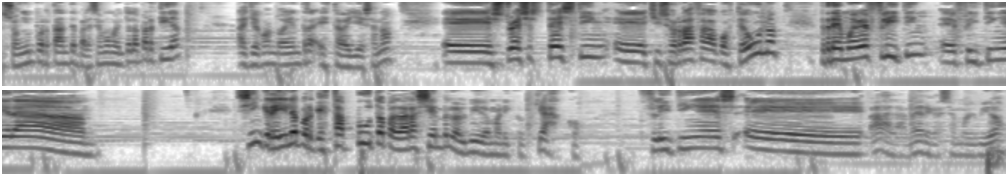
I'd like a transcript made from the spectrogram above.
son importantes para ese momento de la partida. Aquí es cuando entra esta belleza, ¿no? Eh, stress Testing, eh, ráfaga, coste 1. Remueve Fleeting. fleeting era. Es increíble porque esta puta palabra siempre lo olvido, marico. Qué asco. Fleeting es. Ah, la verga, se me olvidó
